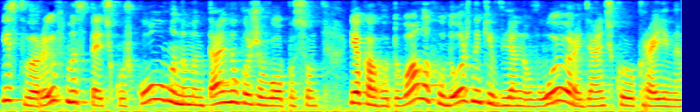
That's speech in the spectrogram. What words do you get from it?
і створив мистецьку школу монументального живопису, яка готувала художників для нової радянської України.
